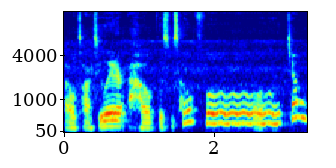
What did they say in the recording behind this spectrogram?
I will talk to you later. I hope this was helpful. Ciao.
